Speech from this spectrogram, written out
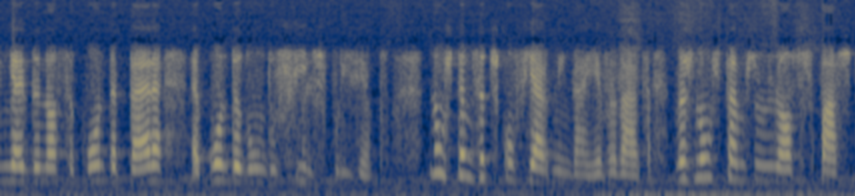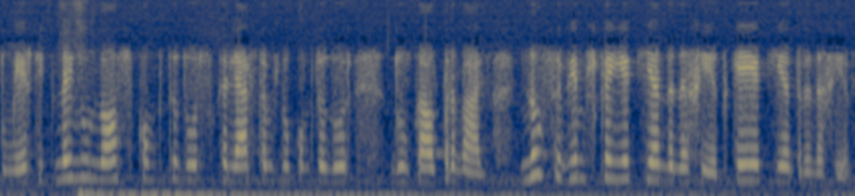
dinheiro da nossa conta para a conta de um dos filhos, por exemplo. Não estamos a desconfiar de ninguém, é verdade, mas não estamos no nosso espaço doméstico nem no nosso computador. Se calhar estamos no computador do local de trabalho. Não sabemos quem é que anda na rede, quem é que entra na rede.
